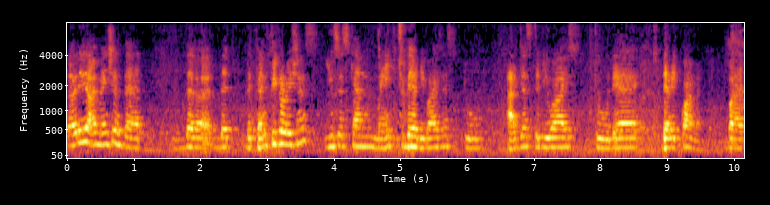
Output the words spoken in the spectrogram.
earlier I mentioned that the, the, the configurations users can make to their devices to adjust the device to their, their requirement. But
